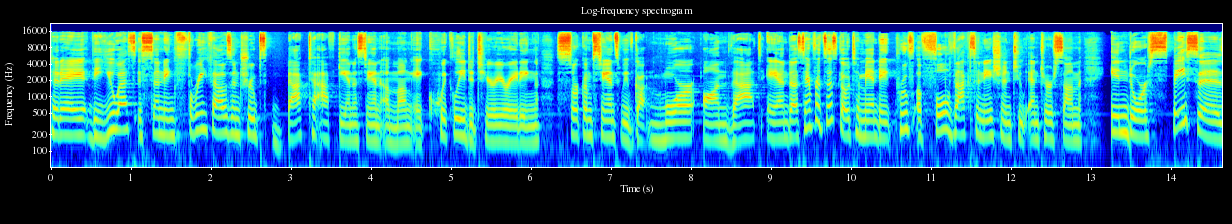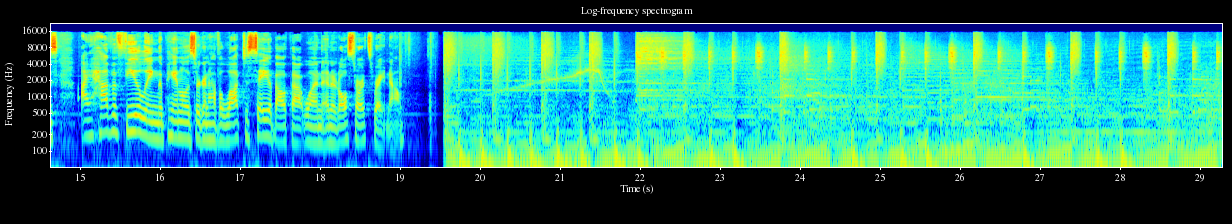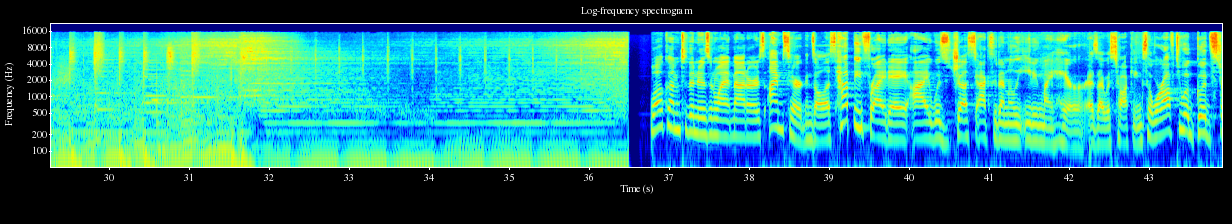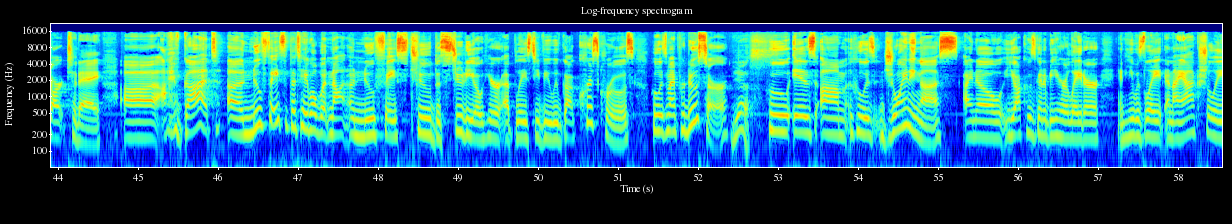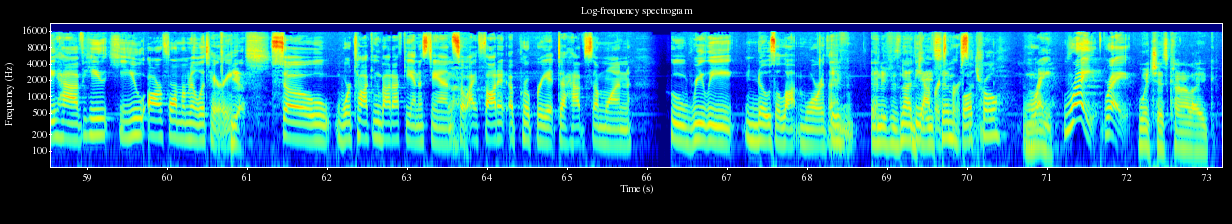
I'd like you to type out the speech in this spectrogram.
Today, the U.S. is sending 3,000 troops back to Afghanistan among a quickly deteriorating circumstance. We've got more on that. And uh, San Francisco to mandate proof of full vaccination to enter some indoor spaces. I have a feeling the panelists are going to have a lot to say about that one, and it all starts right now. Welcome to the news and why it matters. I'm Sarah Gonzalez. Happy Friday. I was just accidentally eating my hair as I was talking, so we're off to a good start today. Uh, I've got a new face at the table, but not a new face to the studio here at Blaze TV. We've got Chris Cruz, who is my producer. Yes. Who is um, who is joining us? I know Jaco's going to be here later, and he was late. And I actually have he, he you are former military. Yes. So we're talking about Afghanistan. So I thought it appropriate to have someone who really knows a lot more than If, and if it's not the average Jason person. Buttrell, right, hmm. right, right. which is kind of like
